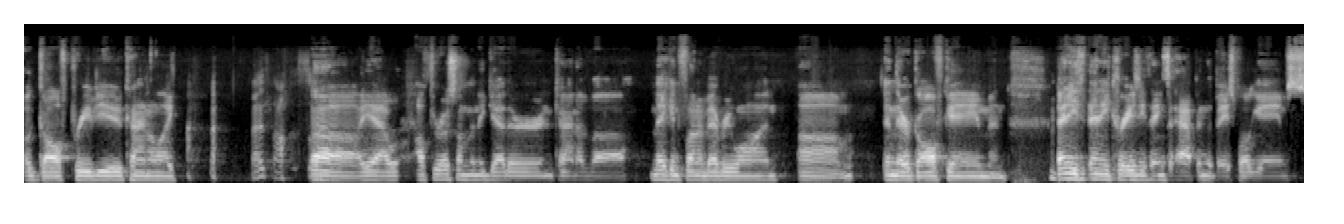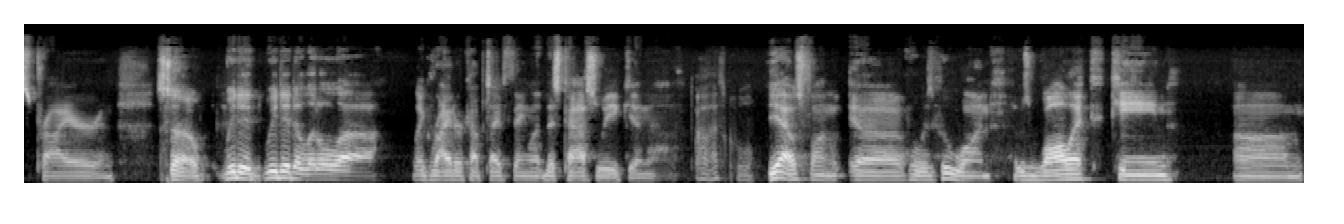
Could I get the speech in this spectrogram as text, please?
a golf preview, kind of like That's awesome. uh yeah i'll throw something together and kind of uh making fun of everyone um in their golf game and any any crazy things that happened in the baseball games prior and so we did we did a little uh like Ryder Cup type thing like this past week and uh oh, that's cool. yeah, it was fun. Uh, who was who won? It was Wallach, Kean, um,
